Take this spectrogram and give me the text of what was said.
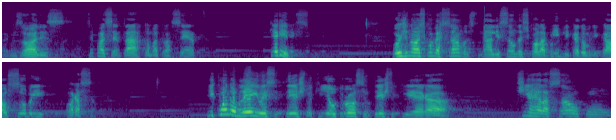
Abre os olhos. Você pode sentar, toma teu assento. Queridos, Hoje nós conversamos na lição da escola bíblica dominical sobre oração. E quando eu leio esse texto aqui, eu trouxe um texto que era tinha relação com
